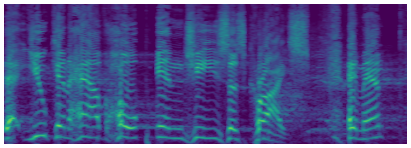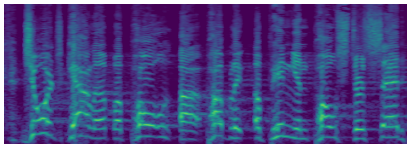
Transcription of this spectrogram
that you can have hope in Jesus Christ. Amen. George Gallup, a poll, uh, public opinion pollster, said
